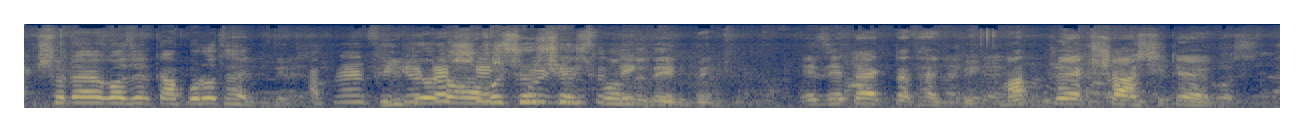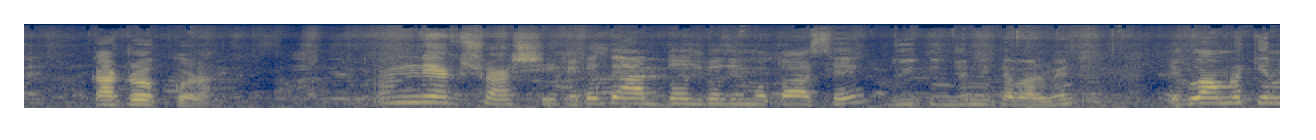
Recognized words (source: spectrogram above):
একশো টাকা গজের কাপড়ও থাকবে। ভিডিওটা অবশ্যই শেষ পর্যন্ত দেখবেন। এই যে এটা একটা থাকবে মাত্র একশো আশি টাকা গজ কাটরক করা। অনলি একশো আশি। এটাতে আট দশ গজের মতো আছে দুই তিনজন নিতে পারবেন। এগুলো আমরা কেন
